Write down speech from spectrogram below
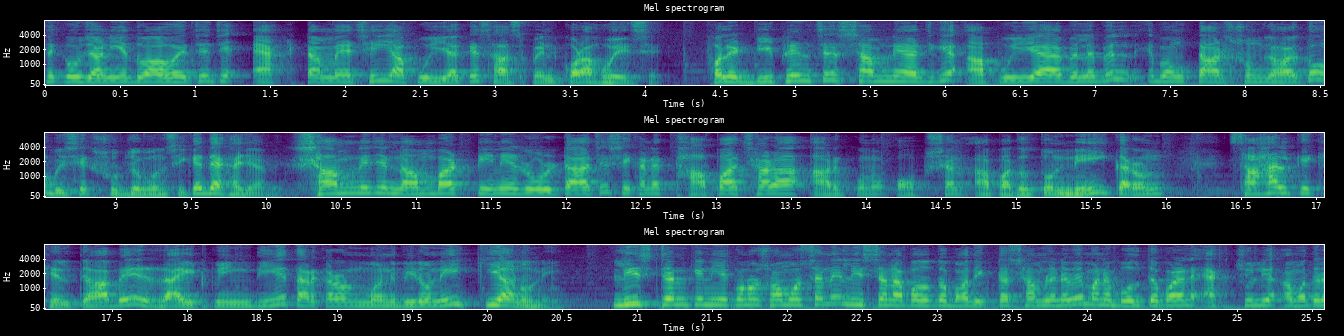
থেকেও জানিয়ে দেওয়া হয়েছে যে একটা ম্যাচেই আপুইয়াকে সাসপেন্ড করা হয়েছে। ফলে ডিফেন্সের সামনে আজকে আপুইয়া অ্যাভেলেবেল এবং তার সঙ্গে হয়তো অভিষেক সূর্যবংশীকে দেখা যাবে। সামনে যে নাম্বার টেনের রোলটা আছে, সেখানে থাপা ছাড়া আর কোনো অপশান আপাতত নেই, কারণ সাহালকে খেলতে হবে রাইট উইং দিয়ে, তার কারণ মনবীরও নেই কিয়ানো নেই। লিস্টনকে নিয়ে কোনো সমস্যা নেই। লিস্টন আপাতত বাঁ দিকটা সামলে নেবে। মানে বলতে পারেন অ্যাকচুয়ালি আমাদের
